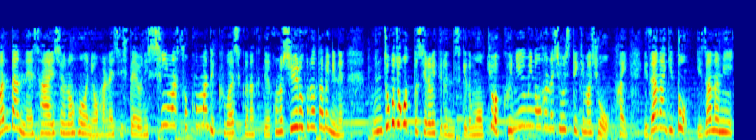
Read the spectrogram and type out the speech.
ワンタンね、最初の方にお話ししたように、神話そこまで詳しくなくて、この収録のためにね、ちょこちょこっと調べてるんですけども、今日は国生みのお話をしていきましょう。はい。イザナギとイザナミ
